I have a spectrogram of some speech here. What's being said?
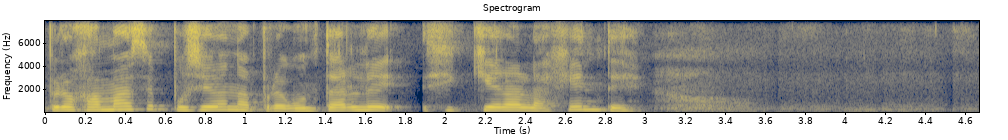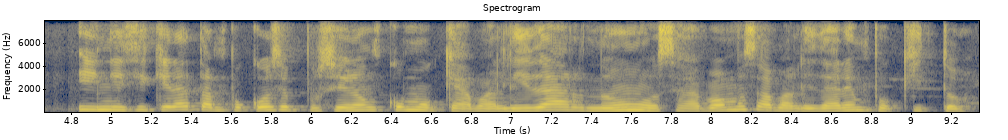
Pero jamás se pusieron a preguntarle siquiera a la gente. Y ni siquiera tampoco se pusieron como que a validar, ¿no? O sea, vamos a validar en poquito.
